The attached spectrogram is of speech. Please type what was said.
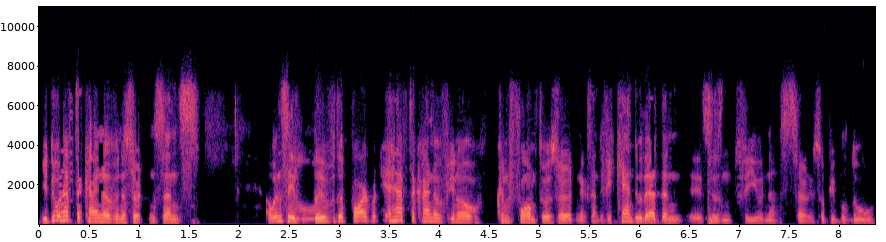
you do have to kind of in a certain sense I wouldn't say live the part, but you have to kind of, you know, conform to a certain extent. If you can't do that, then this isn't for you necessarily. So people do,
